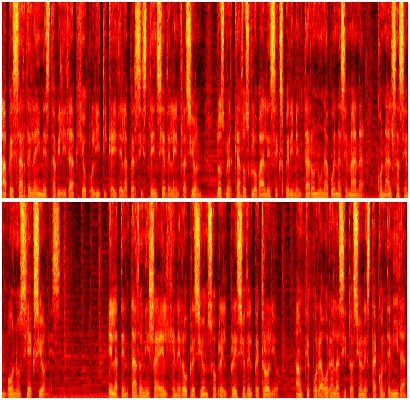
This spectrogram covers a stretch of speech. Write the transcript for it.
A pesar de la inestabilidad geopolítica y de la persistencia de la inflación, los mercados globales experimentaron una buena semana, con alzas en bonos y acciones. El atentado en Israel generó presión sobre el precio del petróleo, aunque por ahora la situación está contenida,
